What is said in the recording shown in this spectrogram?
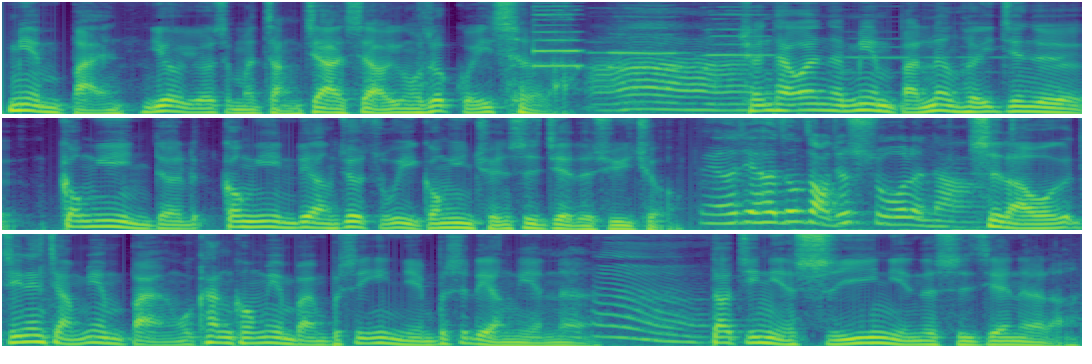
面板又有什么涨价效应，我说鬼扯啦！啊，全台湾的面板任何一间的供应的供应量就足以供应全世界的需求。对，而且何总早就说了呢，是啦，我今天讲面板，我看空面板不是一年，不是两年了，嗯，到今年十一年的时间了啦。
